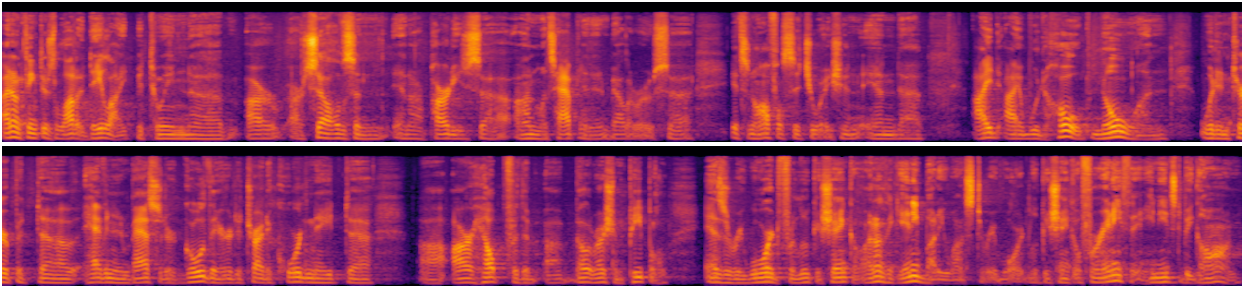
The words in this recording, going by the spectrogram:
I don't think there's a lot of daylight between uh, our, ourselves and, and our parties uh, on what's happening in Belarus. Uh, It's an awful situation, and uh, I, I would hope no one would interpret uh, having an ambassador go there to try to coordinate our help for the Belarusian people as a reward for Lukashenko. I don't think anybody wants to reward Lukashenko for anything. He needs to be gone.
